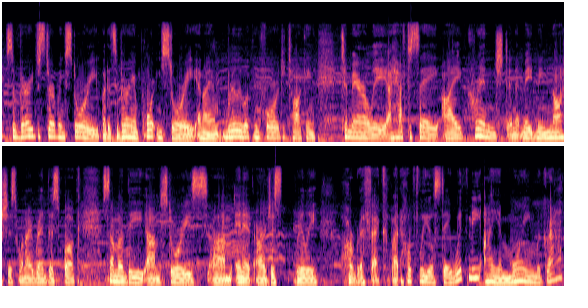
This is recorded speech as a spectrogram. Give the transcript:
It's a very disturbing story, but it's a very important story, and I am really looking forward to talking to Marilee. I have to say, I cringed and it made me nauseous when I read this book. Some of the um, stories um, in it are just really horrific. But hopefully you'll stay with me. I am Maureen McGrath,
